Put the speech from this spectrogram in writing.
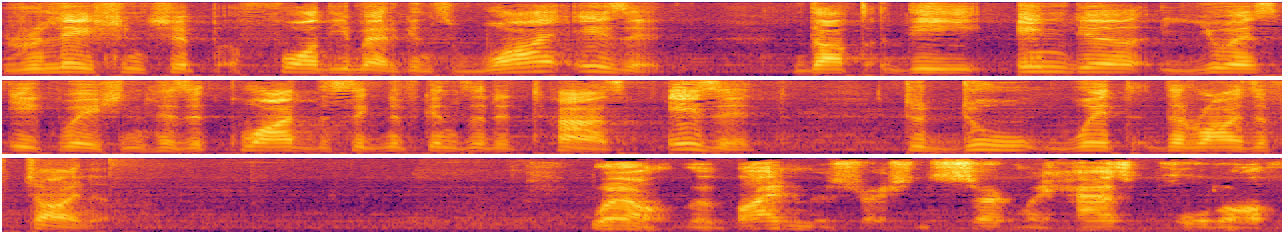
relationship for the Americans. Why is it that the India-US equation has acquired the significance that it has? Is it to do with the rise of China? Well, the Biden administration certainly has pulled off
